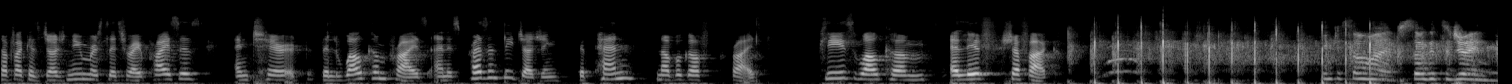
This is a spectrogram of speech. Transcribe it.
Shafak has judged numerous literary prizes and chaired the Wellcome Prize and is presently judging the PEN Nabokov Prize. Please welcome Elif Shafak. Thank you so much. So good to join you.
